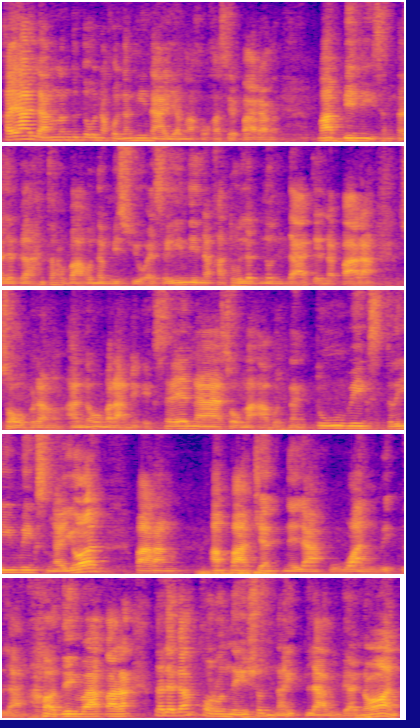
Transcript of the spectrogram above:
Kaya lang, nandoon ako, nanghinayang ako kasi parang mabilisan talaga ang trabaho ng Miss USA. Hindi na katulad nun dati na parang sobrang ano, maraming eksena, so maabot ng 2 weeks, 3 weeks. Ngayon, parang ang pageant nila one week lang. O, di ba? Parang talagang coronation night lang, ganon.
